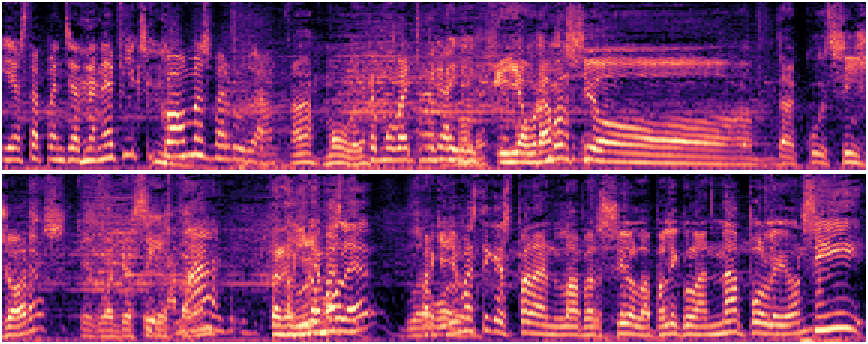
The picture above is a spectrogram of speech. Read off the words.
ja està penjat a Netflix com es va rodar. Ah, molt bé. Que m'ho vaig mirar ahir. I hi haurà versió de 6 hores, que és la que estic Sí, esperant. home. Perquè dura jo molt, m'estic- eh? Dura perquè molt. jo m'estic esperant la versió, la pel·lícula Napoleón, Sí,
